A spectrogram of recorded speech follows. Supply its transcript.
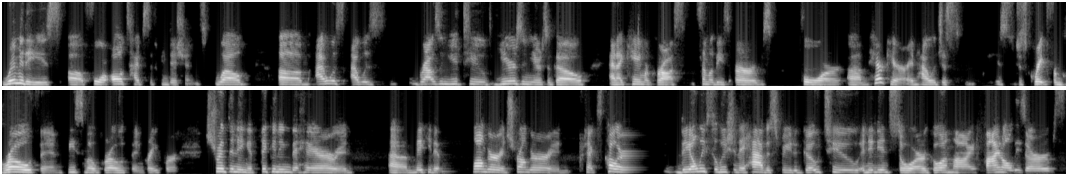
remedies uh, for all types of conditions. Well, um, I was I was browsing YouTube years and years ago, and I came across some of these herbs for um, hair care and how it just is just great for growth and beast mode growth and great for strengthening and thickening the hair and um, making it longer and stronger and protects color. The only solution they have is for you to go to an Indian store, go online, find all these herbs,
